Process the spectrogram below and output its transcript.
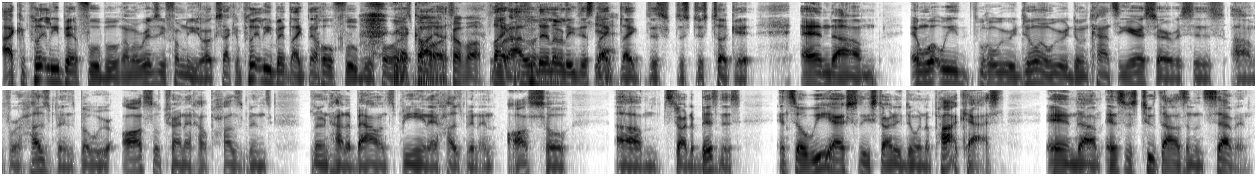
I completely bit FUBU. I'm originally from New York, so I completely bit like the whole FUBU for yeah, us come by on, us. Come on, like I literally just yeah. like like just just just took it. And um and what we what we were doing, we were doing concierge services um, for husbands, but we were also trying to help husbands learn how to balance being a husband and also um, start a business. And so we actually started doing a podcast, and, um, and this was 2007.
